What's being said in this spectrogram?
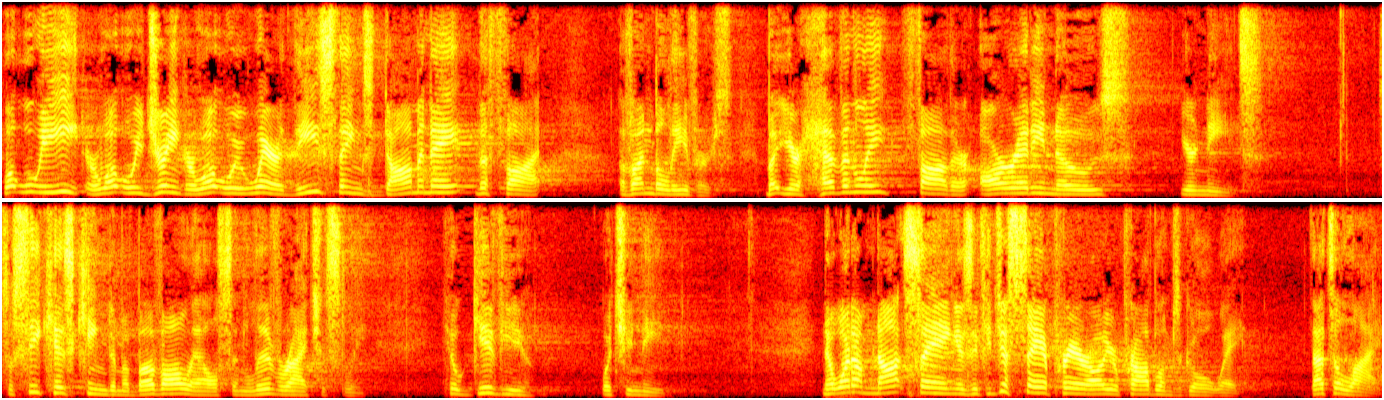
What will we eat, or what will we drink, or what will we wear? These things dominate the thought of unbelievers. But your heavenly Father already knows your needs. So seek his kingdom above all else and live righteously. He'll give you what you need. Now, what I'm not saying is if you just say a prayer, all your problems go away. That's a lie.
